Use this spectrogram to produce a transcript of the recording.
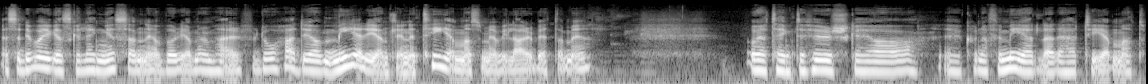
alltså det var ju ganska länge sedan när jag började med de här. För då hade jag mer egentligen ett tema som jag ville arbeta med. Och jag tänkte hur ska jag eh, kunna förmedla det här temat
